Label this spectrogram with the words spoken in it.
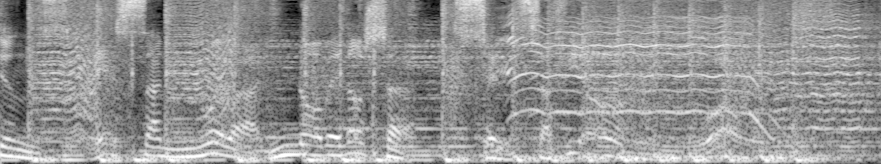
Esa nueva, novedosa sensación.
